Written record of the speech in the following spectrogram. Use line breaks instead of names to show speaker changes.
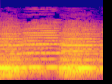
Música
